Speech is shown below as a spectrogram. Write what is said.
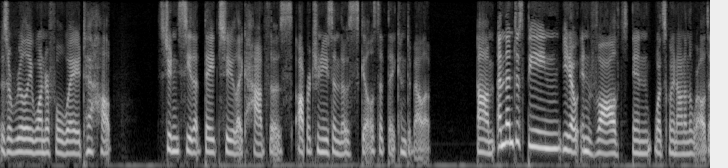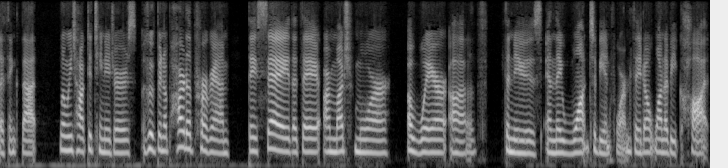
is a really wonderful way to help students see that they too like have those opportunities and those skills that they can develop. Um, and then just being you know involved in what's going on in the world. I think that when we talk to teenagers who have been a part of the program they say that they are much more aware of the news and they want to be informed. They don't want to be caught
